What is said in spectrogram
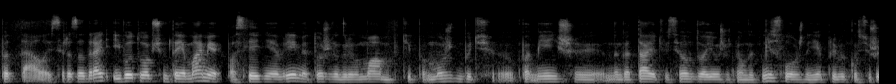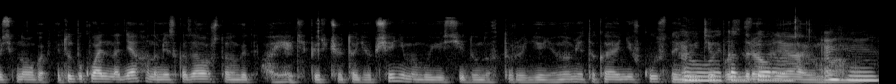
пыталась разодрать. И вот, в общем-то, я маме последнее время тоже говорила, мам, типа, может быть, э, поменьше наготовить, ведь все равно вдвоем живем. Она говорит, мне сложно, я привыкла всю жизнь много. И тут буквально на днях она мне сказала, что она говорит, а я теперь что-то вообще не могу есть еду на второй день. Она мне такая невкусная. Я говорю, поздравляю, мама. Угу.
